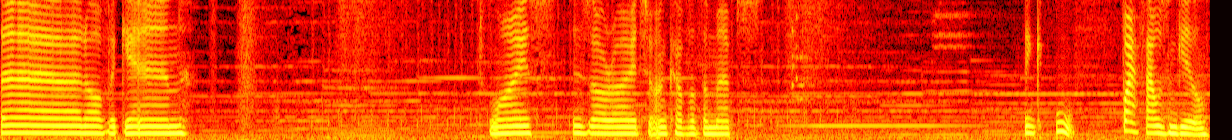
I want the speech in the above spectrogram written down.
that off again. Twice is alright to uncover the maps. I think, ooh, 5,000 gil.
